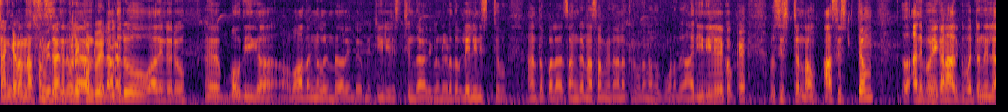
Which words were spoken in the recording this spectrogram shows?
സംഘടനാ സംവിധാനത്തിലേക്ക് കൊണ്ടുവരില്ല. അതൊരു അതിന്റെ ഒരു ഭൗതിക വാദങ്ങളുണ്ട് അതിന്റെ മെറ്റീരിയലിസ്റ്റ് ചിന്താഗതികളുണ്ട് ഇടത് ലെനിനിസ്റ്റ് അങ്ങനത്തെ പല സംഘടനാ സംവിധാനത്തിലൂടെയാണ് അത് പോകുന്നത് ആ രീതിയിലേക്കൊക്കെ ഒരു സിസ്റ്റം ഉണ്ടാവും. ആ സിസ്റ്റം അനുഭവിക്കാൻ ആർക്കും പറ്റുന്നില്ല.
